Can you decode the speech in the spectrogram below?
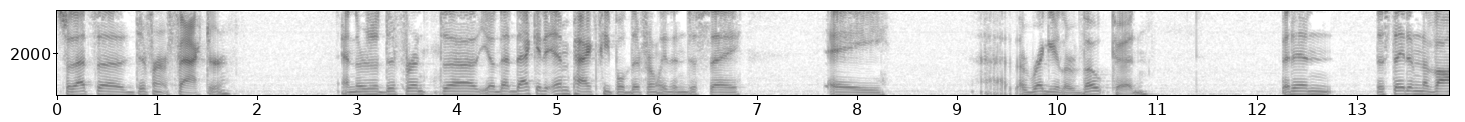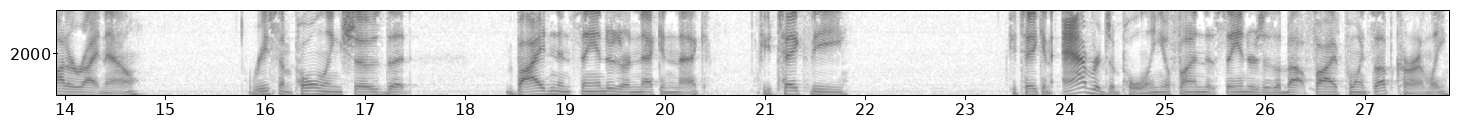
So that's a different factor. And there's a different, uh, you know, that, that could impact people differently than just say a, uh, a regular vote could. But in the state of Nevada right now, recent polling shows that Biden and Sanders are neck and neck. If you take the If you take an average of polling, you'll find that Sanders is about five points up currently,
